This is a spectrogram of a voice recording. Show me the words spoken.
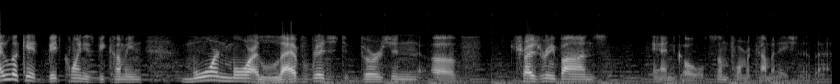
I look at Bitcoin as becoming more and more a leveraged version of treasury bonds and gold, some form of combination of that.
